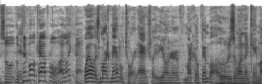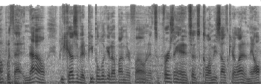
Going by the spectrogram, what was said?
So the Pinball Capital, I like that. Well, it was Mark Mandeltort, actually, the owner of Marco Pinball, who was the one that came up with that. And now, because of it, people look it up on their phone. It's the first thing, and it says Columbia, South Carolina, and they all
